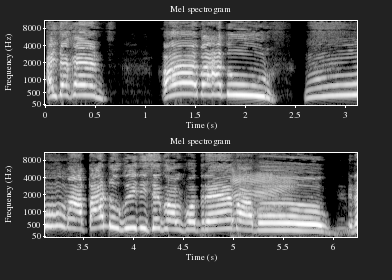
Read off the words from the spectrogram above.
আই দেখেন। এই বাহাদুর উম, মাথা ঢুকিয়ে দিছে গল্পত রে বাবু। এটা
